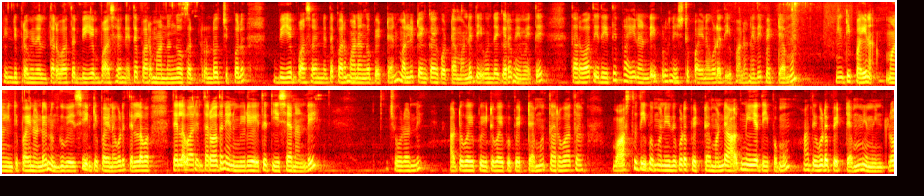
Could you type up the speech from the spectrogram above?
పిండి ప్రమిదల తర్వాత బియ్యం పాసాయన్ని అయితే పరమాన్నంగా ఒక రెండో చిప్పలు బియ్యం పాసాయన్ని అయితే పరమాన్నంగా పెట్టాను. మళ్ళీ టెంకాయ కొట్టామండి దేవుని దగ్గర మేమైతే. తర్వాత ఇదైతే పైన అండి ఇప్పుడు నెక్స్ట్ పైన కూడా దీపాలు అనేది పెట్టాము. ఇంటి పైన మా ఇంటి పైన అండి నుగ్గు వేసి ఇంటి పైన కూడా తెల్లవ తెల్లవారిన తర్వాత నేను వీడియో అయితే తీశానండి. చూడండి. అటువైపు ఇటువైపు పెట్టాము. తర్వాత వాస్తు దీపం అనేది కూడా పెట్టామండి. ఆగ్నేయ దీపము. అది కూడా పెట్టాము మేము ఇంట్లో.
